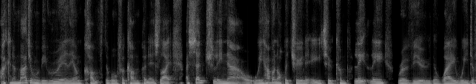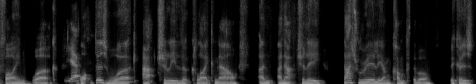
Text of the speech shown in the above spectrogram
I can imagine would be really uncomfortable for companies. Like, essentially, now we have an opportunity to completely review the way we define work Yeah. what does work actually look like now and and actually that's really uncomfortable because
